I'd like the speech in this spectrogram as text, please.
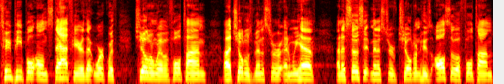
two people on staff here that work with children. We have a full time uh, children's minister, and we have an associate minister of children who's also a full time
